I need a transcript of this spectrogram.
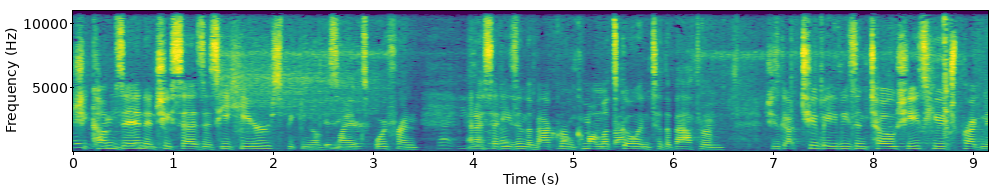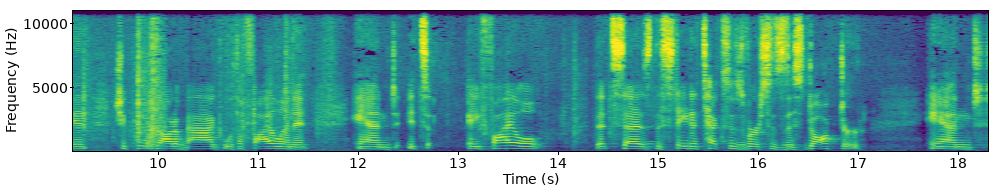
hey, she comes in and she says, Is he here? Speaking of Is my ex boyfriend. Yeah, and I said, He's in the back room. Come on, let's go into the bathroom. She's got two babies in tow. She's huge pregnant. She pulls out a bag with a file in it, and it's a file that says the state of Texas versus this doctor. And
